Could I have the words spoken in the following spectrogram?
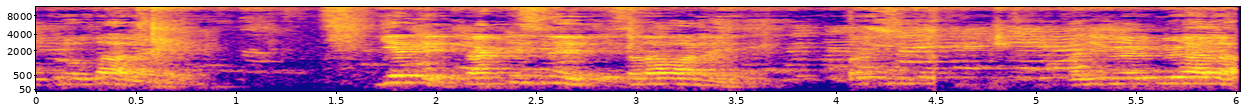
उतरवता आलं पाहिजे येते प्रॅक्टिसने येते सरावाने येते. आणि वेळ मिळाला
